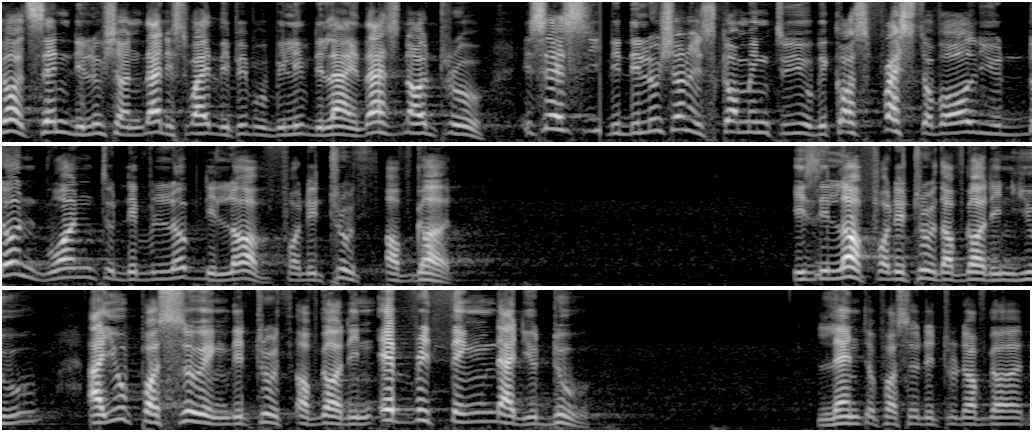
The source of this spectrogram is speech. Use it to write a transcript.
God sent delusion. That is why the people believe the lie. That's not true. It says the delusion is coming to you because, first of all, you don't want to develop the love for the truth of God. Is the love for the truth of God in you? Are you pursuing the truth of God in everything that you do? Learn to pursue the truth of God.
